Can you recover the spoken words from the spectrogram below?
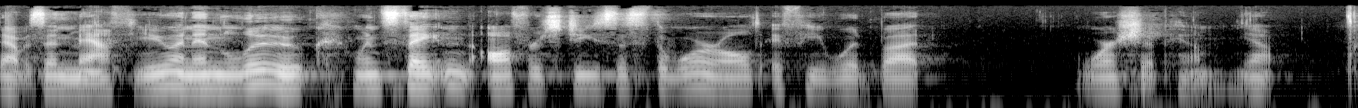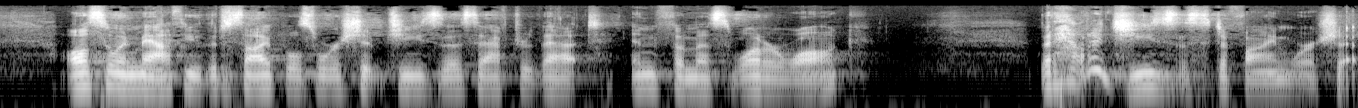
That was in Matthew. And in Luke, when Satan offers Jesus the world if he would but worship him. Yeah. Also in Matthew, the disciples worship Jesus after that infamous water walk. But how did Jesus define worship?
